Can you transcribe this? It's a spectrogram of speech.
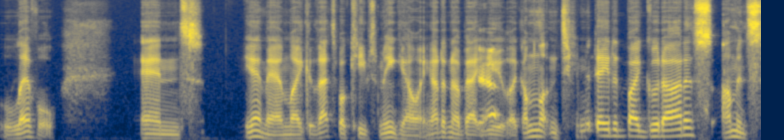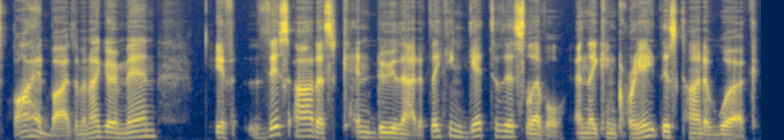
level, and yeah, man, like that's what keeps me going. I don't know about yeah. you. Like I'm not intimidated by good artists. I'm inspired by them, and I go, man, if this artist can do that, if they can get to this level and they can create this kind of work,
